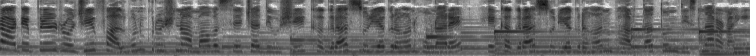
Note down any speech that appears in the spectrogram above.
सोमवार आठ एप्रिल रोजी फाल्गुन कृष्ण अमावस्येच्या दिवशी खग्रास सूर्यग्रहण होणार आहे. हे खग्रास सूर्यग्रहण भारतातून दिसणार नाही.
